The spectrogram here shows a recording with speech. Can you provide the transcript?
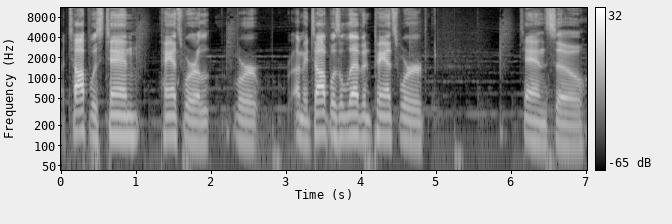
A top was 10, pants were were I mean top was 11, pants were 10, so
